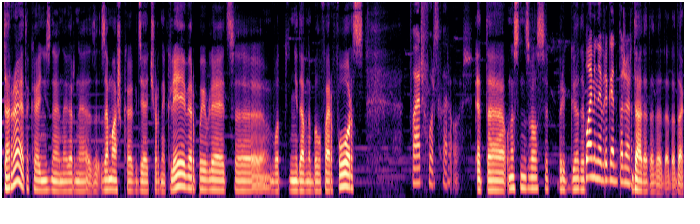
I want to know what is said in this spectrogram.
вторая такая, не знаю, наверное, за- замашка, где черный клевер появляется. Вот недавно был Fire Force. Fire Force хорош. Это у нас назывался бригада. Пламенная бригада пожарных. Да, да, да, да, да, да, да.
